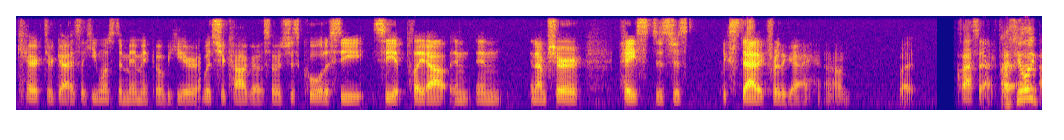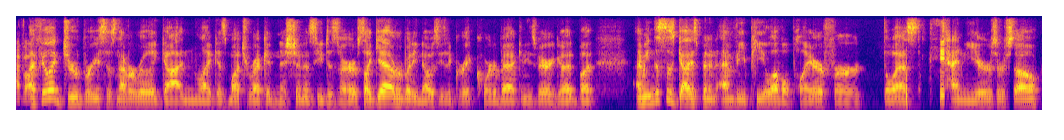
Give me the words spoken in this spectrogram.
character guys that he wants to mimic over here with Chicago. So it's just cool to see see it play out, and and and I'm sure Pace is just ecstatic for the guy. Um, but class act. I feel like I've I feel like Drew Brees has never really gotten like as much recognition as he deserves. Like, yeah, everybody knows he's a great quarterback and he's very good, but I mean, this is guy's been an MVP level player for the last ten years or so,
